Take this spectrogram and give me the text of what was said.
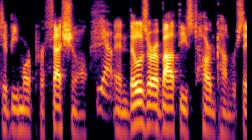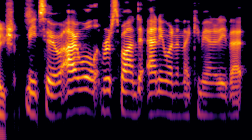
to be more professional. Yeah. And those are about these hard conversations. Me too. I will respond to anyone in the community that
